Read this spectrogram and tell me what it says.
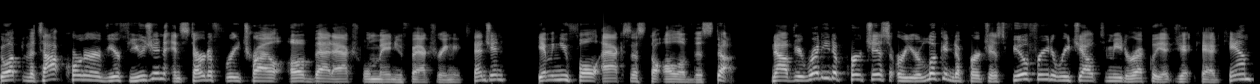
go up to the top corner of your Fusion and start a free trial of that actual manufacturing extension, giving you full access to all of this stuff. Now, if you're ready to purchase or you're looking to purchase, feel free to reach out to me directly at JIT CAD CAM,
